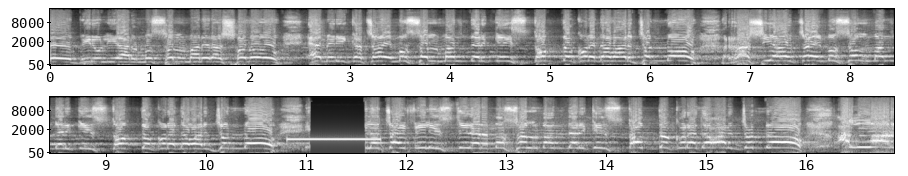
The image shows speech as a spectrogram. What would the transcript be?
ও বিরুলিয়ার মুসলমানেরা শোনো, আমেরিকা চায় মুসলমানদেরকে স্তব্ধ করে দেওয়ার জন্য, রাশিয়াও চায় মুসলমানদেরকে স্তব্ধ করে দেওয়ার জন্য ফিলিস্তিনের মুসলমানদেরকে স্তব্ধ করে দেওয়ার জন্য। আল্লাহর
